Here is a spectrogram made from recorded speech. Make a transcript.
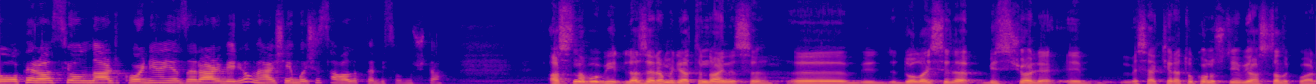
operasyonlar korneaya zarar veriyor mu? Her şeyin başı sağlık tabii sonuçta. Aslında bu bir lazer ameliyatının aynısı. Ee, dolayısıyla biz şöyle, e, mesela keratokonus diye bir hastalık var.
